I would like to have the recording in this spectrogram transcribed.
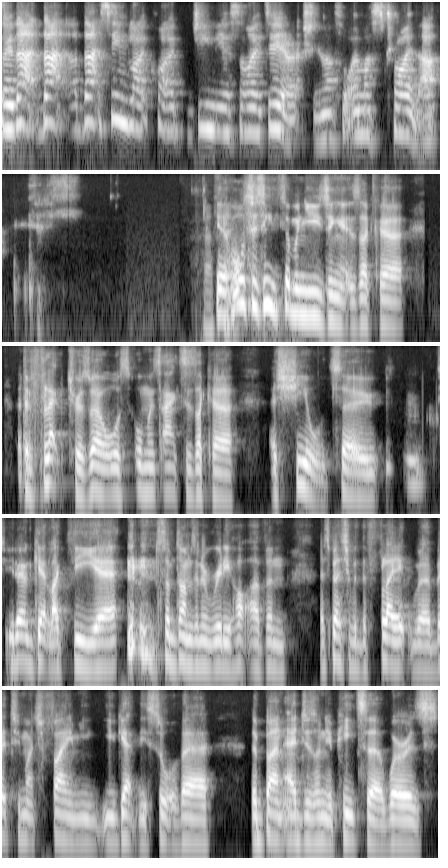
so that that that seemed like quite a genius idea actually, and I thought I must try that. Yeah, I've also seen someone using it as like a, a deflector as well, almost acts as like a, a shield, so, mm-hmm. so you don't get like the uh, sometimes in a really hot oven, especially with the flame, with a bit too much flame, you, you get these sort of uh, the burnt edges on your pizza, whereas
